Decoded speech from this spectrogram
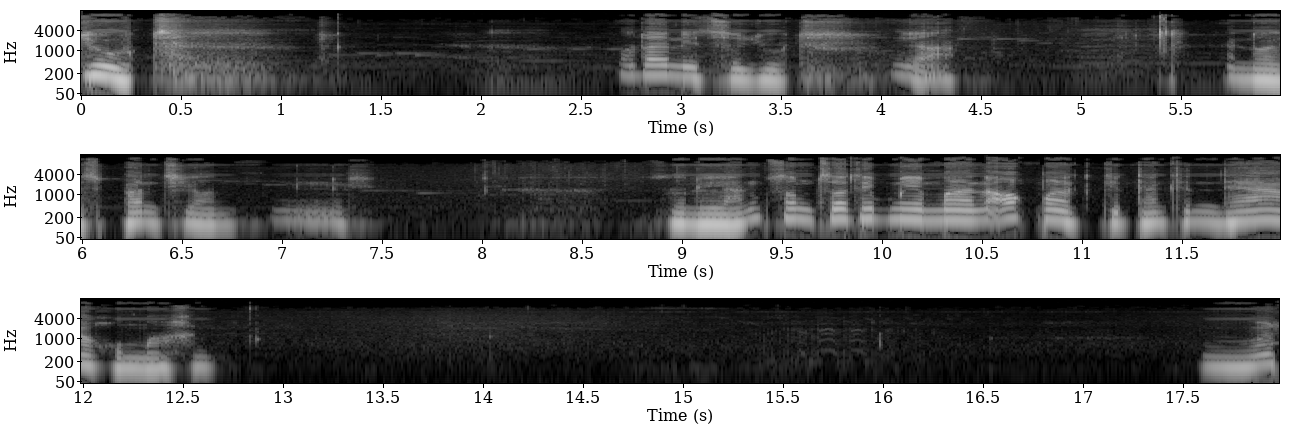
Gut. Oder nicht so gut. Ja. Ein neues Pantheon. So langsam sollte ich mir mal auch mal Gedanken darum machen. Was,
